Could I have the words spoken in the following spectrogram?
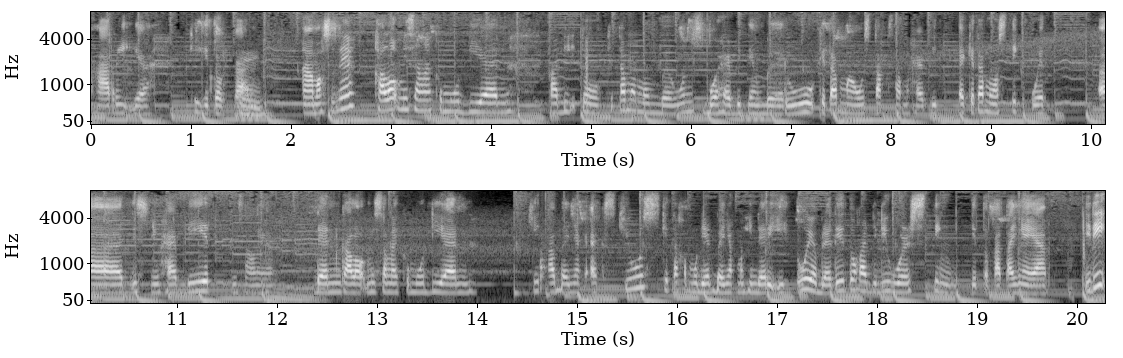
hari ya, kayak gitu kan. Hmm. Nah, maksudnya kalau misalnya kemudian tadi tuh kita mau membangun sebuah habit yang baru, kita mau stuck sama habit, eh kita mau stick with uh, this new habit misalnya dan kalau misalnya kemudian kita banyak excuse, kita kemudian banyak menghindari itu, ya berarti itu akan jadi worsting gitu katanya ya. Jadi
